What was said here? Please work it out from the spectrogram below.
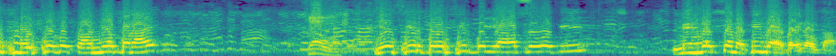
इस मोर्चे को कामयाब बनाए। क्या हुआ? ये सिर्फ़ और सिर्फ़ ये आप लोगों की मेहनत का नतीजा है बहनों का।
